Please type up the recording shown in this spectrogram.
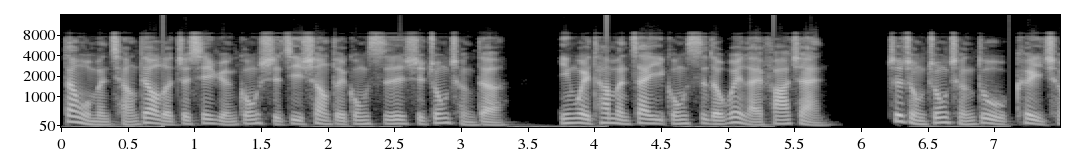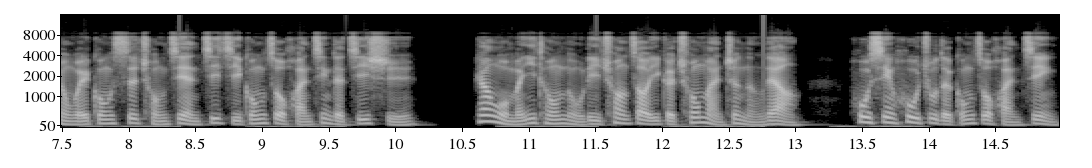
但我们强调了这些员工实际上对公司是忠诚的，因为他们在意公司的未来发展。这种忠诚度可以成为公司重建积极工作环境的基石。让我们一同努力创造一个充满正能量、互信互助的工作环境，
